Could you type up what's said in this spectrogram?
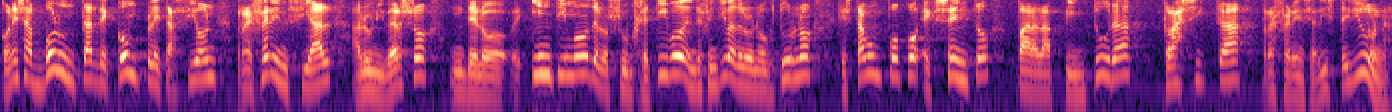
con esa voluntad de completación referencial al universo de lo íntimo, de lo subjetivo, en definitiva de lo nocturno, que estaba un poco exento para la pintura clásica, referencialista y diurna.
